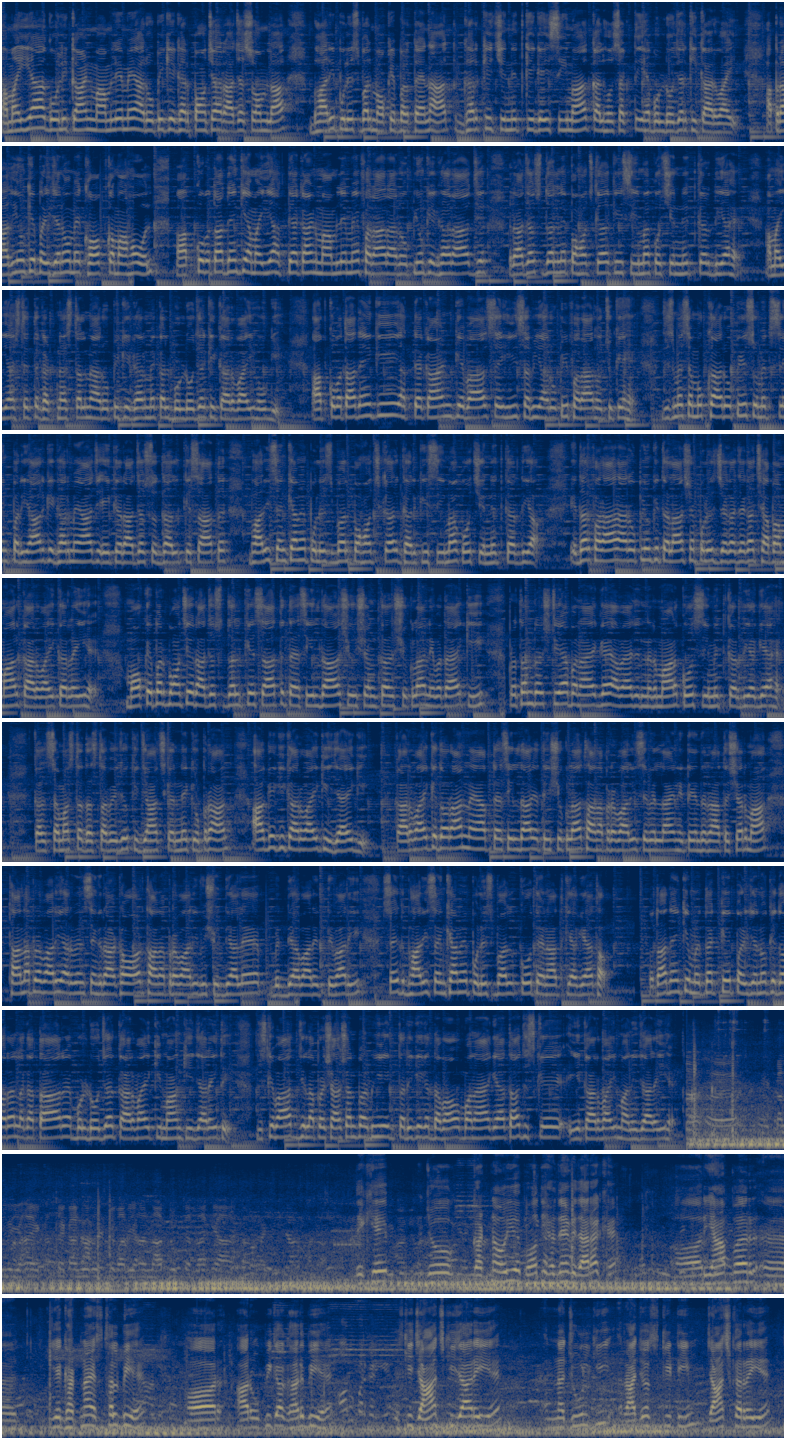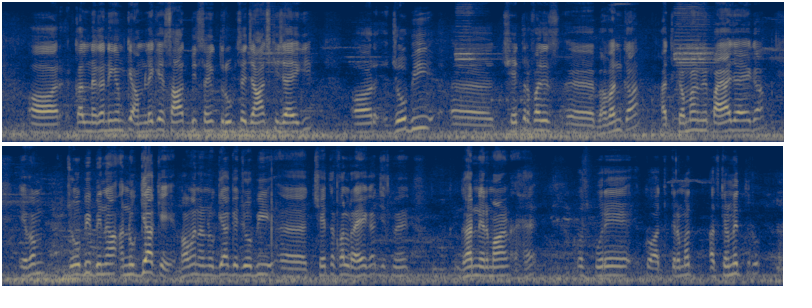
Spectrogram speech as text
अमैया गोलीकांड मामले में आरोपी के घर पहुँचा राजा अमला भारी पुलिस बल मौके पर तैनात। घर की चिन्हित की गई सीमा कल हो सकती है बुलडोजर की कार्रवाई। अपराधियों के परिजनों में खौफ का माहौल। आपको बता दें कि अमैया हत्याकांड मामले में फरार आरोपियों के घर आज राजस्व दल ने पहुंचकर की सीमा को चिन्हित कर दिया है। अमैया स्थित घटनास्थल में आरोपी के घर में कल बुलडोजर की कार्रवाई होगी। आपको बता दें कि हत्याकांड के बाद से ही सभी आरोपी फरार हो चुके हैं, जिसमें से मुख्य आरोपी सुमित सिंह परिहार के घर में आज एक राजस्व दल के साथ भारी संख्या में पुलिस बल पहुंचकर घर की सीमा को चिन्हित कर दिया। इधर फरार आरोपियों की तलाश में पुलिस जगह जगह छापामार कार्रवाई कर रही है। मौके पर पहुँचे राजस्व दल के साथ तहसीलदार शिवशंकर शुक्ला ने बताया कि प्रथम दृष्टिया बनाए गए अवैध निर्माण को सीमित कर दिया गया है। कल समस्त दस्तावेजों की जाँच करने के उपरांत आगे की कार्रवाई की जाएगी। कार्रवाई के दौरान नायब तहसीलदार यतीश शुक्ला, थाना प्रभारी सिविल लाइन हितेंद्र नाथ शर्मा, थाना प्रभारी अरविंद सिंह राठौर, थाना प्रभारी विश्वविद्यालय विद्यावारी तिवारी सहित भारी संख्या में पुलिस बल को तैनात किया गया था। बता दें कि मृतक के परिजनों के द्वारा लगातार बुलडोजर कार्रवाई की मांग की जा रही थी जिसके बाद जिला प्रशासन पर भी एक तरीके का दबाव बनाया गया था जिसके ये कार्रवाई मानी जा रही है। कल यहाँ एक हत्याकांड उसके बाद यहाँ नापजोक चल रहा क्या देखिए जो घटना हुई है बहुत ही हृदय विदारक है और यहाँ पर ये घटना स्थल भी है और आरोपी का घर भी है। इसकी जाँच की जा रही है नजूल की राजस्व की टीम जाँच कर रही है और कल नगर निगम के अमले के साथ भी संयुक्त रूप से जाँच की जाएगी और जो भी क्षेत्रफल इस भवन का अतिक्रमण में पाया जाएगा एवं जो भी बिना अनुज्ञा के, भवन अनुज्ञा के जो भी क्षेत्रफल रहेगा जिसमें घर निर्माण है उस पूरे को अतिक्रमित अतिक्रमित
